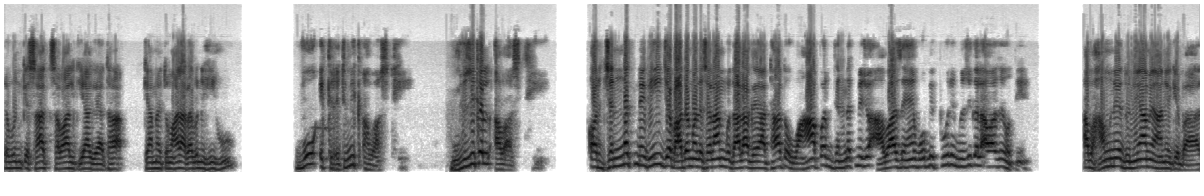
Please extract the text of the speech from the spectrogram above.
جب ان کے ساتھ سوال کیا گیا تھا، کیا میں تمہارا رب نہیں ہوں؟ وہ ایک ریتمک آواز تھی میوزیکل آواز تھی۔ اور جنت میں بھی جب آدم علیہ السلام کو ڈالا گیا تھا، تو وہاں پر جنت میں جو آوازیں ہیں، وہ بھی پوری میوزیکل آوازیں ہوتی ہیں۔ اب ہم نے دنیا میں آنے کے بعد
